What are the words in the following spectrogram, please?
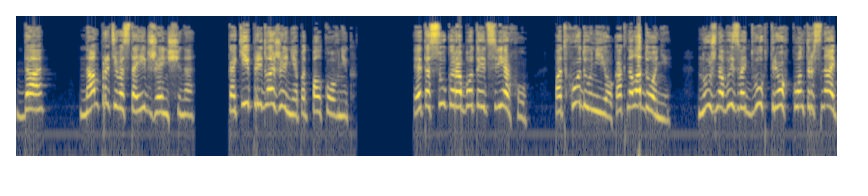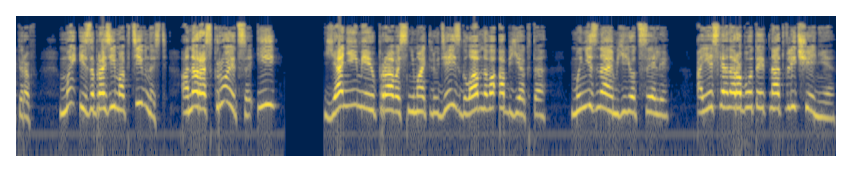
Да, нам противостоит женщина. Какие предложения, подполковник? Эта сука работает сверху. Подходы у нее, как на ладони. Нужно вызвать двух-трех контрснайперов. Мы изобразим активность, она раскроется и... Я не имею права снимать людей с главного объекта. Мы не знаем ее цели. А если она работает на отвлечение?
